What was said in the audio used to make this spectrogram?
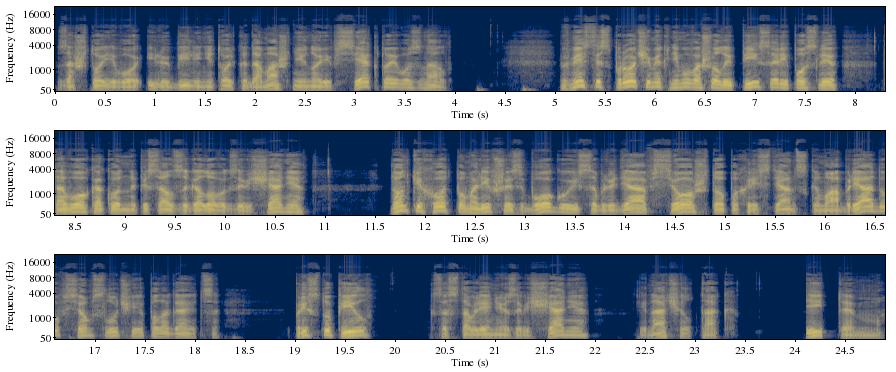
за что его и любили не только домашние, но и все, кто его знал. Вместе с прочими к нему вошел и писарь, и после того, как он написал заголовок завещания, Дон Кихот, помолившись Богу и соблюдя все, что по христианскому обряду в всем случае полагается, приступил к составлению завещания и начал так. «Итем»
